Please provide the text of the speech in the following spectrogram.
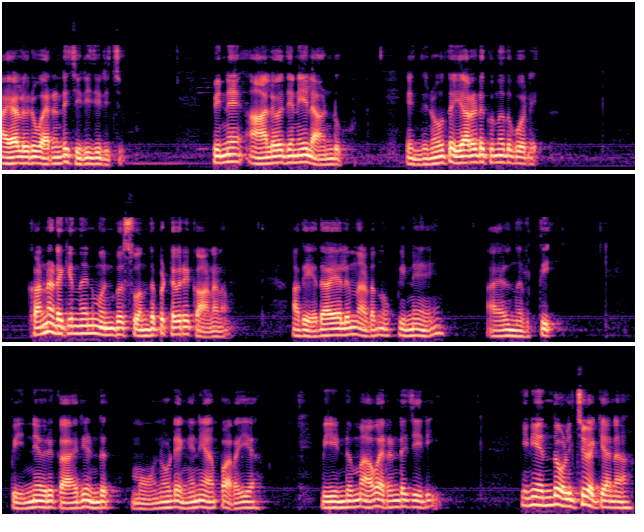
അയാൾ ഒരു വരണ്ട് ചിരി ചിരിച്ചു. പിന്നെ ആലോചനയിലാണ്ടു. എന്തിനോ തയ്യാറെടുക്കുന്നത് പോലെ. കണ്ണടയ്ക്കുന്നതിന് മുൻപ് സ്വന്തപ്പെട്ടവരെ കാണണം. അതേതായാലും നടന്നു. പിന്നെ അയാൾ നിർത്തി. പിന്നെ ഒരു കാര്യമുണ്ട്. മോനോട് എങ്ങനെയാ പറയുക? വീണ്ടും ആ വരണ്ട ചിരി. ഇനി എന്ത് ഒളിച്ചു വയ്ക്കാനാ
